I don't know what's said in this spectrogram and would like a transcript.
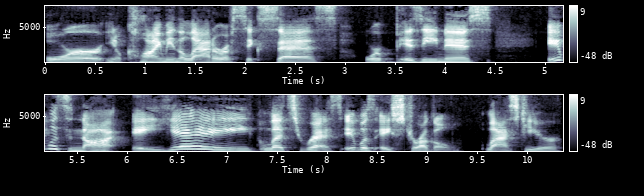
or, you know, climbing the ladder of success or busyness. It was not a yay, let's rest. It was a struggle last year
